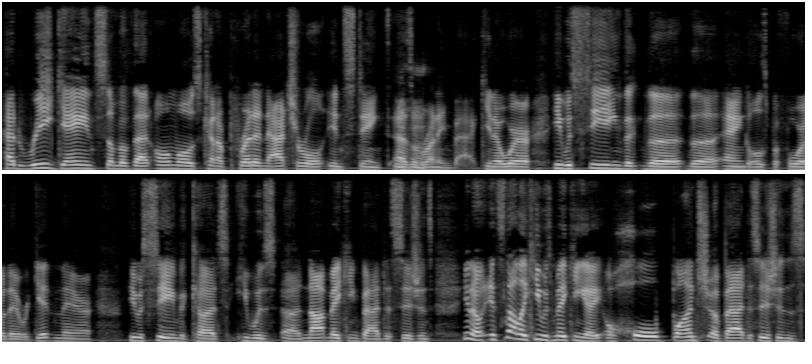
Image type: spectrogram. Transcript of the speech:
had regained some of that almost kind of preternatural instinct as a running back. You know, where he was seeing the the the angles before they were getting there. He was seeing the cuts. He was uh, not making bad decisions. You know, it's not like he was making a, a whole bunch of bad decisions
